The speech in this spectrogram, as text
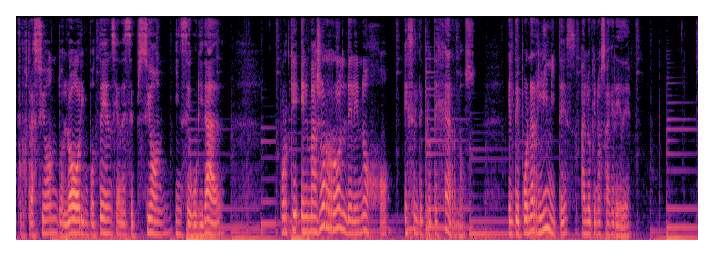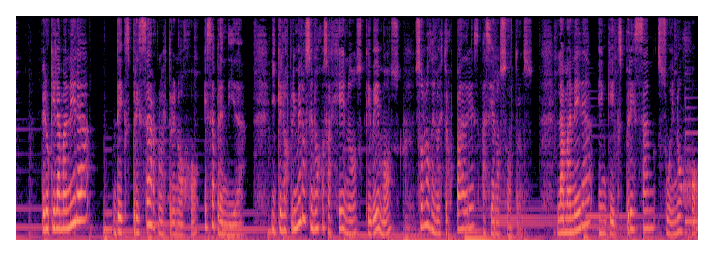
Frustración, dolor, impotencia, decepción, inseguridad porque el mayor rol del enojo es el de protegernos, el de poner límites a lo que nos agrede. Pero que la manera de expresar nuestro enojo es aprendida y que los primeros enojos ajenos que vemos son los de nuestros padres hacia nosotros. La manera en que expresan su enojo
